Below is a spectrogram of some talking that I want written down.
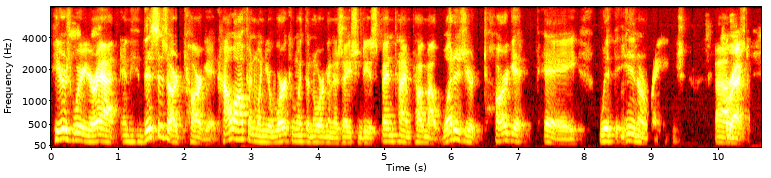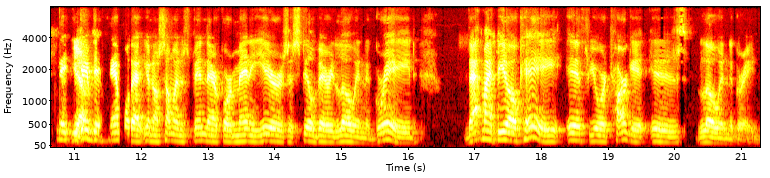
Here's where you're at. And this is our target. How often, when you're working with an organization, do you spend time talking about what is your target pay within a range? Um, Correct. You Yeah. gave the example that, you know, someone who's been there for many years is still very low in the grade. That might be okay if your target is low in the grade.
